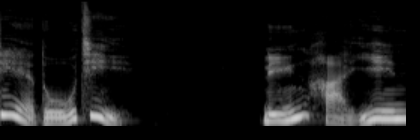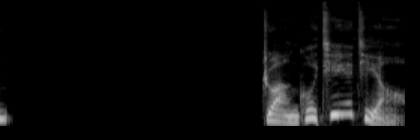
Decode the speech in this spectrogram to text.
窃读记，林海音。转过街角，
